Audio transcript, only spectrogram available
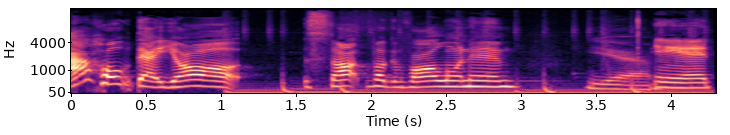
I hope that y'all stop fucking following him. Yeah. And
